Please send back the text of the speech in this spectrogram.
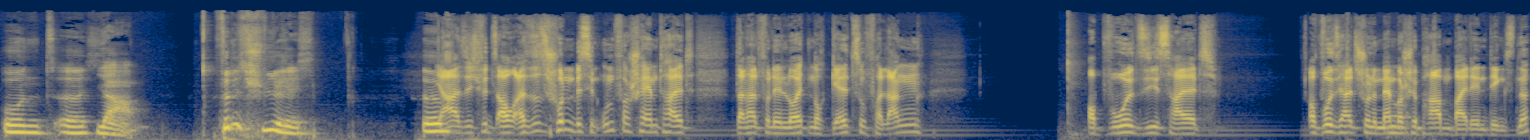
Und äh, ja, finde ich schwierig. Ähm, ja, also ich finde es auch, also es ist schon ein bisschen unverschämt halt, dann halt von den Leuten noch Geld zu verlangen, obwohl sie es halt, obwohl sie halt schon eine Membership haben bei den Dings, ne?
